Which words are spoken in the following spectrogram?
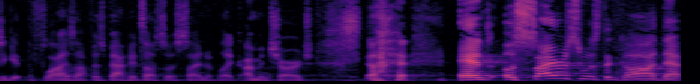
to get the flies off his back. It's also a sign of like, I'm in charge. and Osiris was the god that,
